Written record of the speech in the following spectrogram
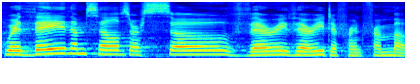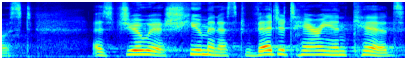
where they themselves are so very, very different from most. As Jewish, humanist, vegetarian kids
